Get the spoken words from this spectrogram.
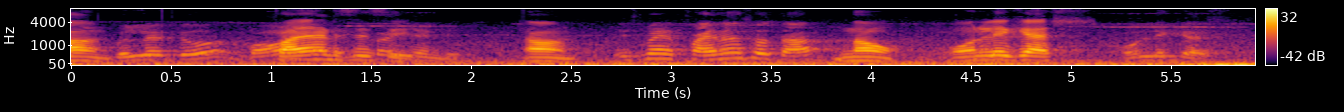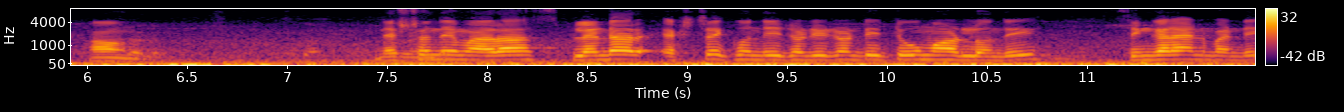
అవును. Bullet five hundred CC. అవును. ఫైనాన్స్ అవుతా? No only cash only cash అవును. నెక్స్ట్ ఉంది మారా స్ప్లెండర్ ఎక్స్ట్రెక్ ఉంది ట్వంటీ ట్వంటీ టూ మోడల్ ఉంది. సింగల్ హ్యాండ్ బండి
